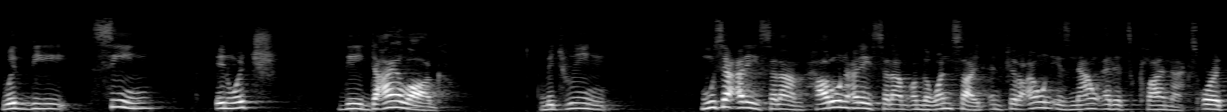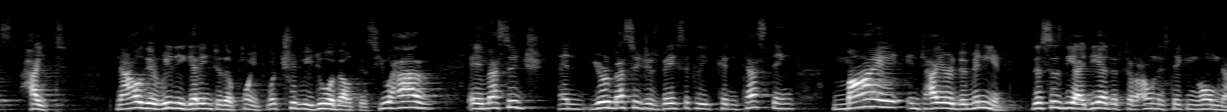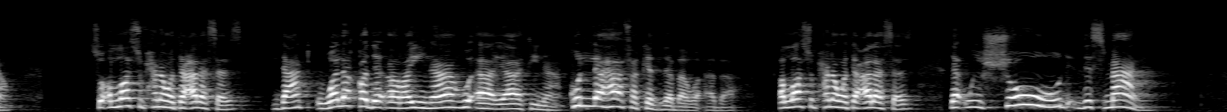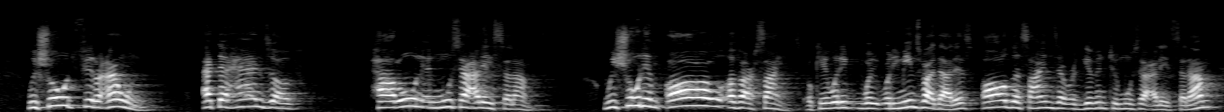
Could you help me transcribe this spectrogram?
with the scene in which the dialogue between Musa alayhi salam, Harun alayhi salam on the one side and Fir'aun is now at its climax or its height. Now they're really getting to the point. What should we do about this? You have a message and your message is basically contesting my entire dominion. This is the idea that Fir'aun is taking home now. So Allah subhanahu wa ta'ala says, that وَلَقَدْ أَرَيْنَاهُ آيَاتِنَا كُلَّهَا فَكَذَّبَ وَأَبَى Allah subhanahu wa ta'ala says that we showed this man, we showed Fir'aun at the hands of Harun and Musa alayhi salam. We showed him all of our signs. Okay, what he, what, what he means by that is all the signs that were given to Musa alayhi salam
